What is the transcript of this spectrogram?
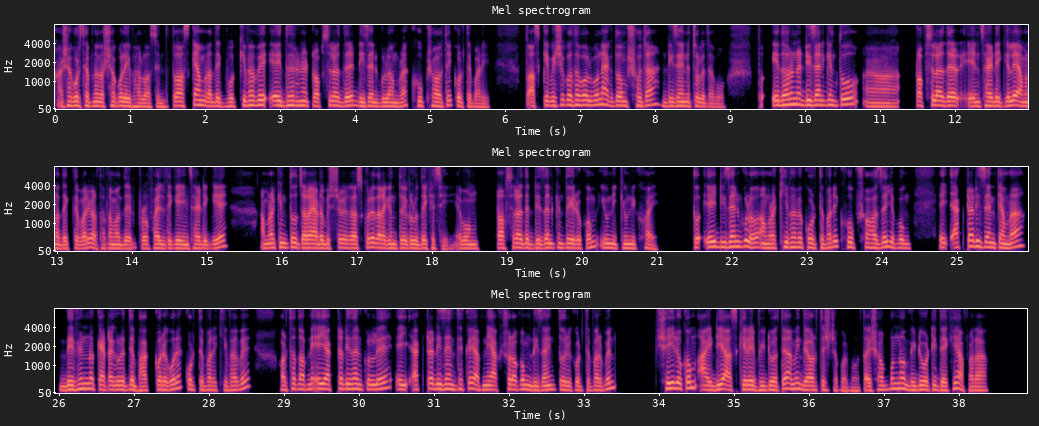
আশা করছি আপনারা সকলেই ভালো আছেন। তো আজকে আমরা দেখব কীভাবে এই ধরনের টপ সেলারদের ডিজাইনগুলো আমরা খুব সহজেই করতে পারি। তো আজকে বেশি কথা বলব না, একদম সোজা ডিজাইনে চলে যাব। তো এই ধরনের ডিজাইন কিন্তু টপ সেলারদের ইনসাইডে গেলে আমরা দেখতে পারি। অর্থাৎ আমাদের প্রোফাইল থেকে ইনসাইডে গিয়ে আমরা কিন্তু যারা Stock কাজ করে তারা কিন্তু এগুলো দেখেছি এবং টপ সেলারদের ডিজাইন কিন্তু এরকম ইউনিক, ইউনিক হয়। তো এই ডিজাইনগুলো আমরা কীভাবে করতে পারি খুব সহজেই এবং এই একটা ডিজাইনকে আমরা বিভিন্ন ক্যাটাগরিতে ভাগ করে, করে করতে পারি কীভাবে? অর্থাৎ আপনি এই একটা ডিজাইন করলে এই একটা ডিজাইন থেকে আপনি ১০০ রকম ডিজাইন তৈরি করতে পারবেন। সেই রকম আইডিয়া আজকের এই ভিডিওতে আমি দেওয়ার চেষ্টা করব। তাই সম্পূর্ণ ভিডিওটি দেখে আপনারা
